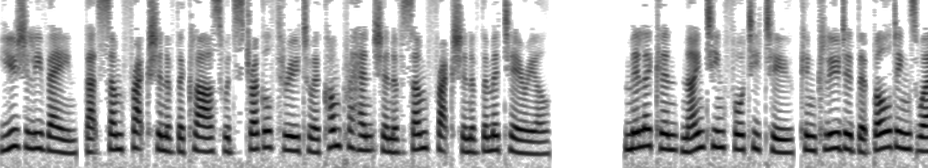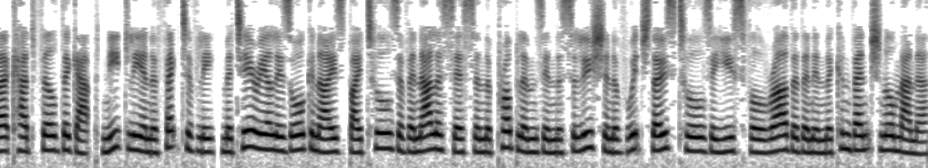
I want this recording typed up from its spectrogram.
usually vain, that some fraction of the class would struggle through to a comprehension of some fraction of the material. Millikan 1942 concluded that Boulding's work had filled the gap neatly and effectively. Material is organized by tools of analysis and the problems in the solution of which those tools are useful rather than in the conventional manner.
